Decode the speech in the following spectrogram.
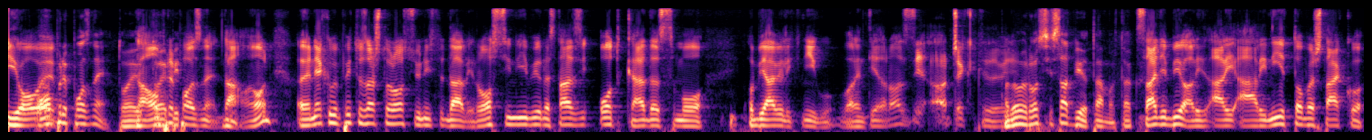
I ovo je... On prepoznaje, to je, Da, to on je bit- prepoznaje. Da, on. E, Neko me pitao zašto Rosiju niste dali. Rossi nije bio na stazi od kada smo objavili knjigu Valentina Rosija. A čekajte da Pa vidim. dobro, Rossi sad bio tamo, tako. Sad je bio, ali, ali, ali nije to baš tako.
